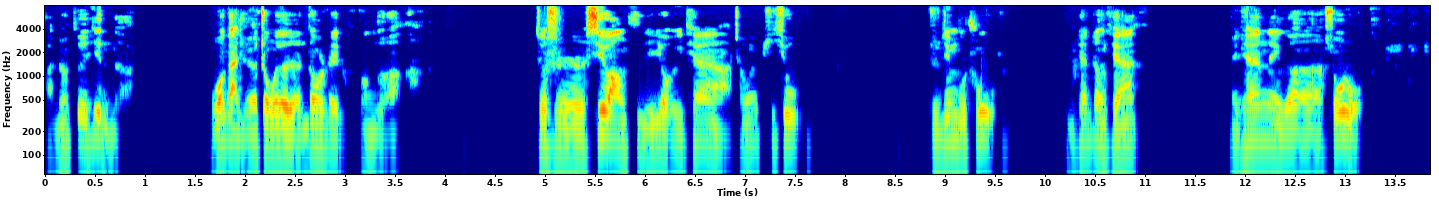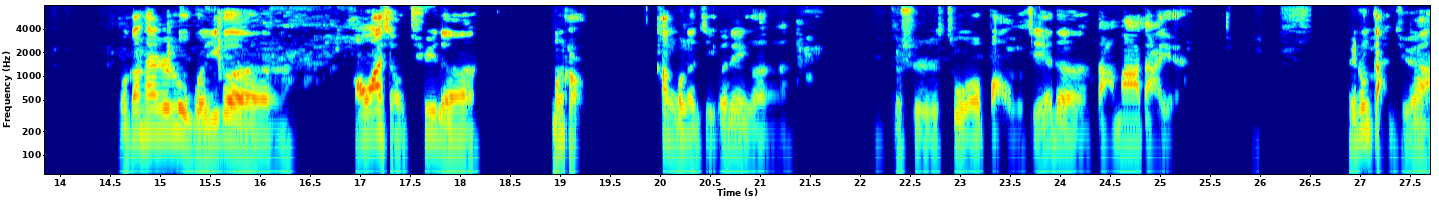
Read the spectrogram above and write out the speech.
反正最近的，我感觉周围的人都是这种风格，就是希望自己有一天啊成为貔貅，只进不出，每天挣钱，每天那个收入。我刚才是路过一个豪华小区的。门口看过了几个这个，就是做保洁的大妈大爷，有种感觉啊，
